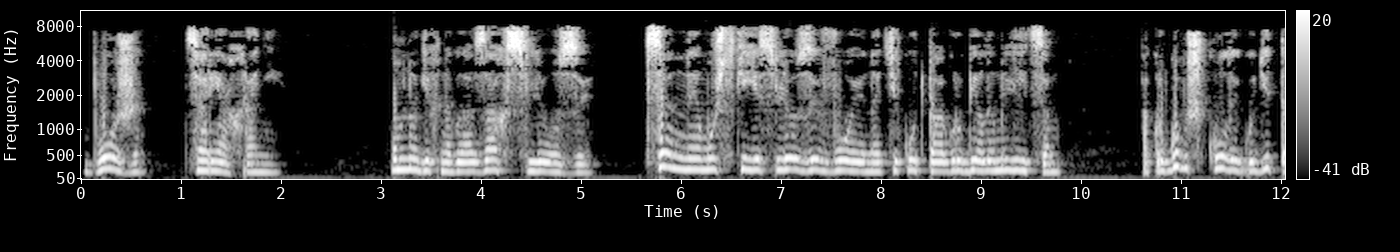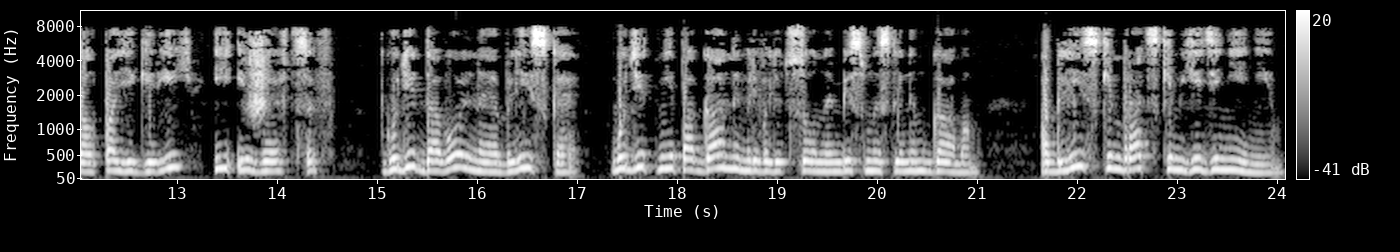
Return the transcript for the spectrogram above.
Боже, царя храни. У многих на глазах слезы, ценные мужские слезы воина текут по огрубелым лицам, а кругом школы гудит толпа егерей и ижевцев, гудит довольная, близкая, гудит не поганым революционным бессмысленным гамом, а близким братским единением,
